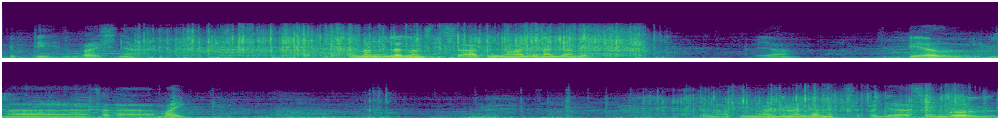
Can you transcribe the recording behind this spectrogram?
50 ang price niya. Yan ang ilan lang sa ating mga ginagamit. PL na saka mic. Ito ang ating mga ginagamit sa pag-assemble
